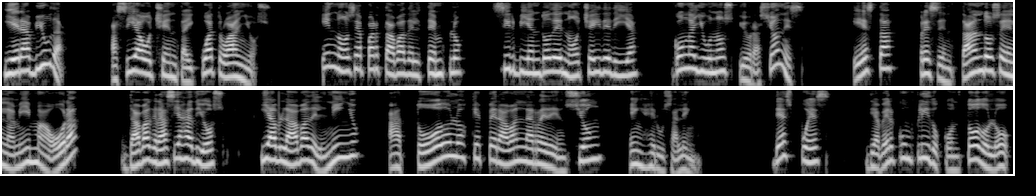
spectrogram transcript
Y era viuda hacía ochenta y cuatro años, y no se apartaba del templo, sirviendo de noche y de día con ayunos y oraciones. Esta, presentándose en la misma hora, daba gracias a Dios y hablaba del niño a todos los que esperaban la redención en Jerusalén. Después de haber cumplido con todo lo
